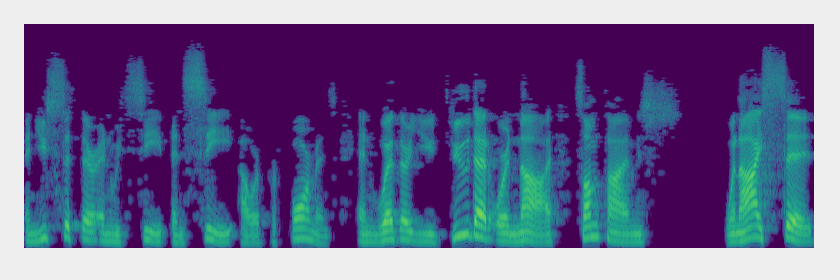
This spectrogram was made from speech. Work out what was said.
And you sit there and receive and see our performance. And whether you do that or not, sometimes when I sit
